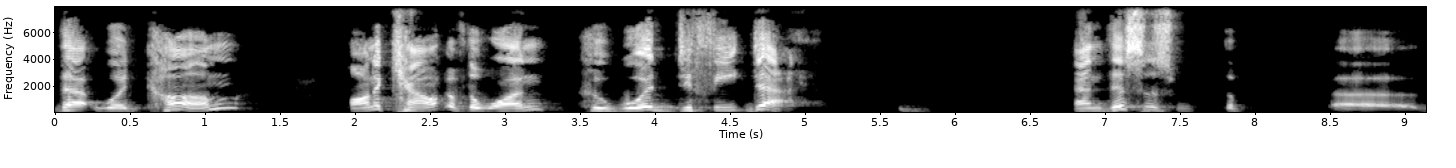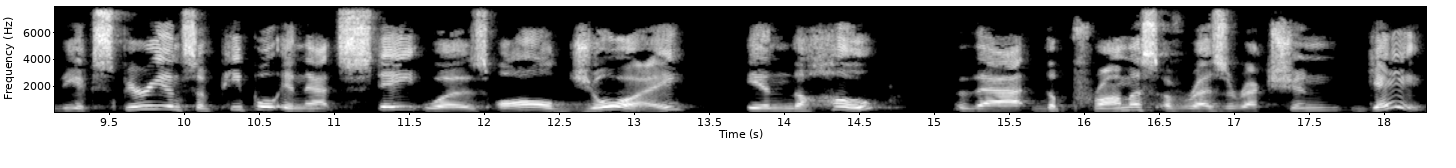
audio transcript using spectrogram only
that would come on account of the one who would defeat death. And this is the, uh, the experience of people in that state was all joy in the hope that the promise of resurrection gave.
